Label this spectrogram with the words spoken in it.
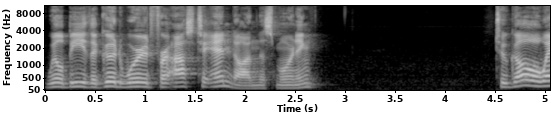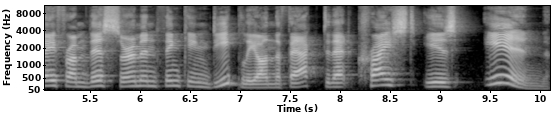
will be the good word for us to end on this morning. To go away from this sermon thinking deeply on the fact that Christ is in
